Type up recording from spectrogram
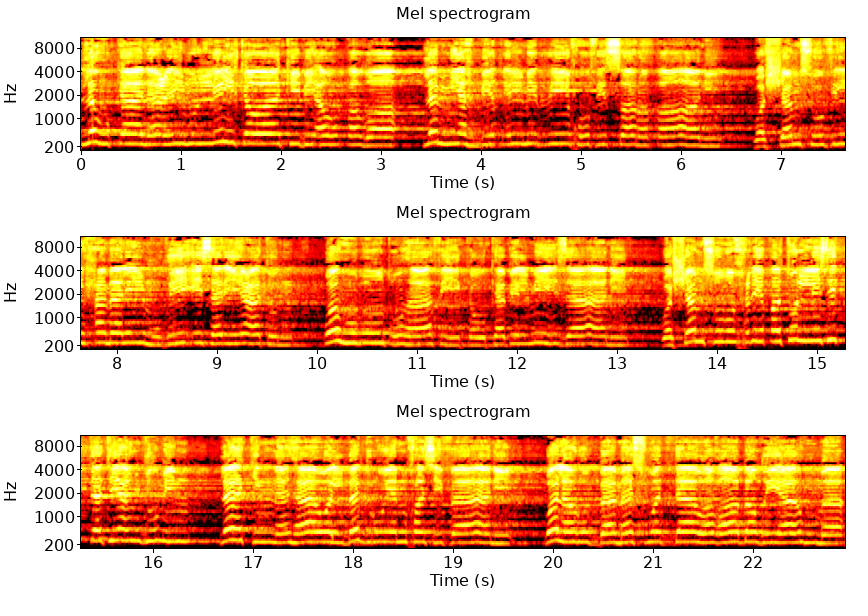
لو كان علم للكواكب أو قضاء لم يهبط المريخ في السرطان. والشمس في الحمل المضيء سريعة وهبوطها في كوكب الميزان والشمس محرقة لستة أنجم لكنها والبدر ينخسفان ولربما اسودا وغاب ضياهما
